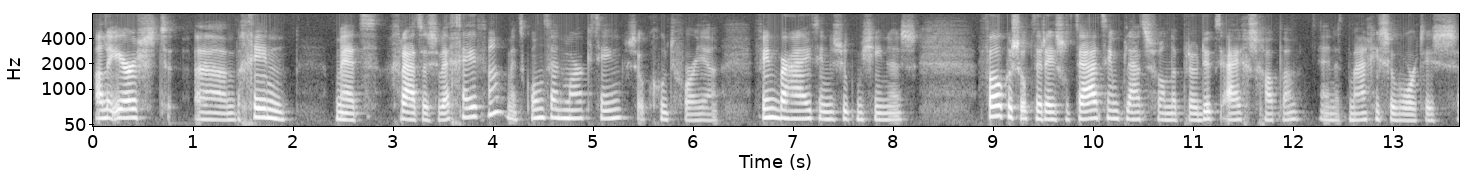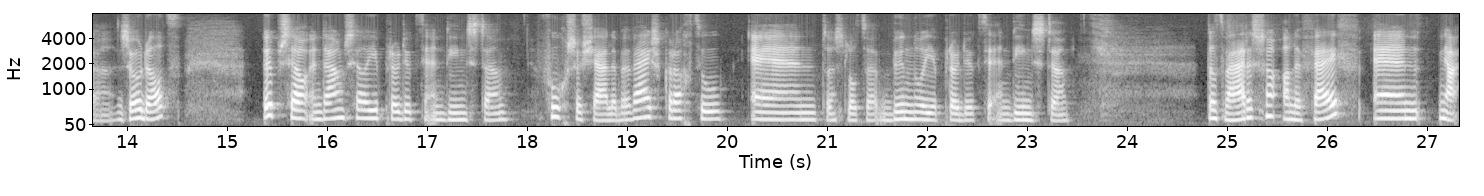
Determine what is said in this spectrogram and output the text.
Allereerst uh, begin met gratis weggeven, met content marketing. Is ook goed voor je vindbaarheid in de zoekmachines. Focus op de resultaten in plaats van de producteigenschappen. En het magische woord is uh, zodat. Upsell en downsell je producten en diensten. Voeg sociale bewijskracht toe. En tenslotte bundel je producten en diensten. Dat waren ze, alle vijf. En nou,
